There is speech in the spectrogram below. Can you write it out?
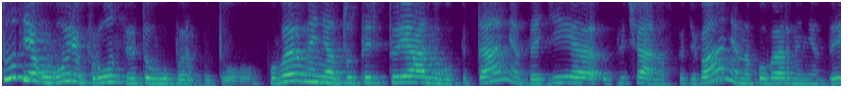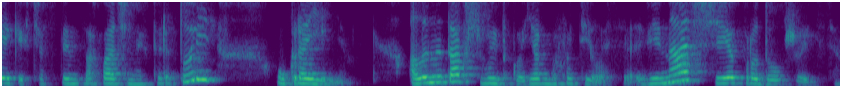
Тут я говорю про світову перебудову. Повернення до територіального питання дає звичайно сподівання на повернення деяких частин захвачених територій Україні. Але не так швидко, як би хотілося. Війна ще продовжується.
